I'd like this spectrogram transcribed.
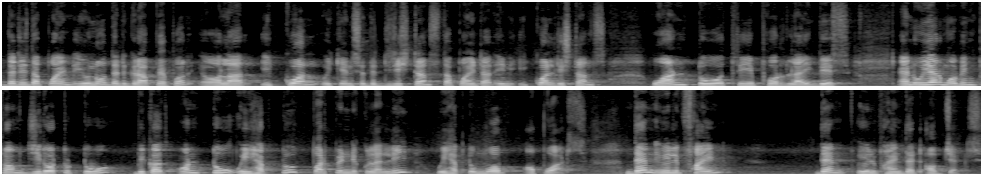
that is the point you know that graph paper all are equal. We can say the distance. The point are in equal distance. 1 2 3 4 like this. And we are moving from 0 to 2 because on 2 we have to perpendicularly we have to move upwards. Then you will find then you will find that objects.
